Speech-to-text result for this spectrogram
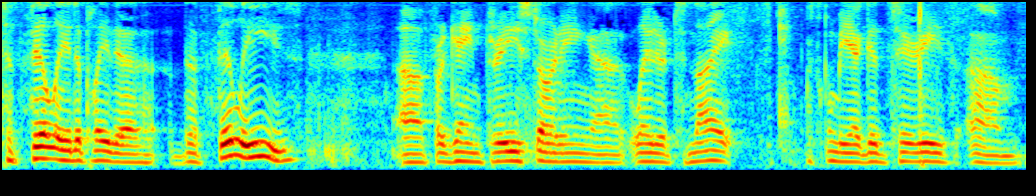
to Philly to play the the Phillies uh, for Game Three, starting uh, later tonight. It's going to be a good series. Um,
